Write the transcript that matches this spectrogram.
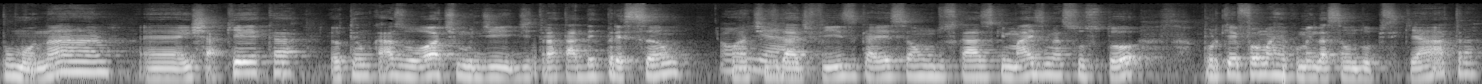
pulmonar, é, enxaqueca. Eu tenho um caso ótimo de, de tratar depressão com Olha. atividade física. Esse é um dos casos que mais me assustou, porque foi uma recomendação do psiquiatra.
